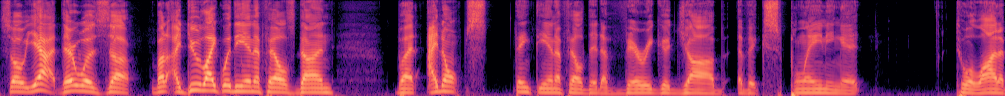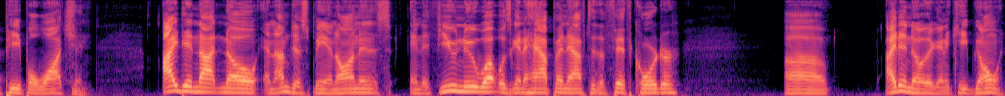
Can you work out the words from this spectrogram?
so yeah there was uh but i do like what the nfl's done but i don't think the nfl did a very good job of explaining it to a lot of people watching I did not know, and I'm just being honest. And if you knew what was going to happen after the fifth quarter, uh, I didn't know they're going to keep going.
